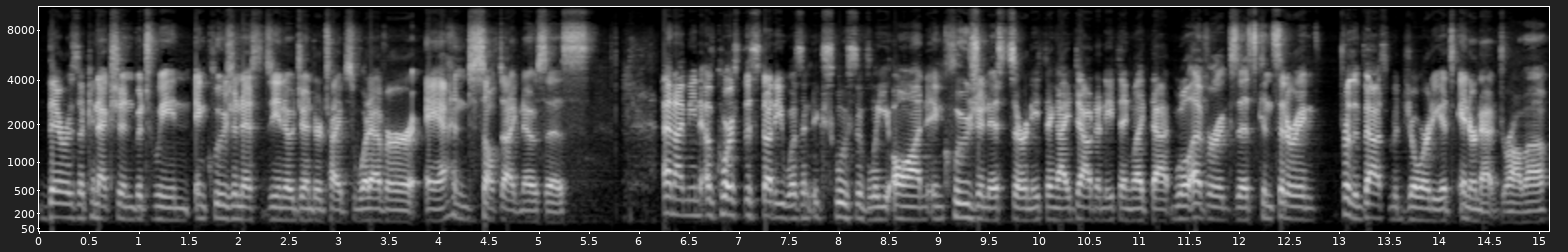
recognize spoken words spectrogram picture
there is a connection between inclusionists, xenogender types, whatever, and self diagnosis. And I mean, of course, the study wasn't exclusively on inclusionists or anything. I doubt anything like that will ever exist, considering for the vast majority it's internet drama.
